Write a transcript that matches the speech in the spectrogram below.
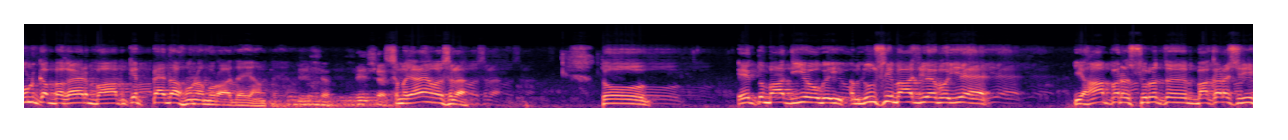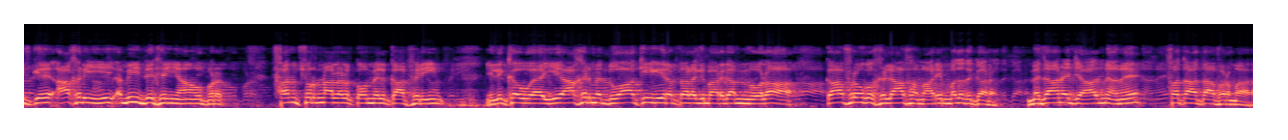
ان کا بغیر باپ کے پیدا ہونا مراد ہے یہاں پہ۔ سمجھ آیا مسئلہ؟ تو ایک تو بات یہ ہو گئی اب دوسری بات جو ہے وہ یہ ہے یہاں پر صورت باقرہ شریف کے آخری ابھی دیکھیں یہاں اوپر۔ فن سرنا القوم الکافرین یہ لکھا ہوا ہے، یہ آخر میں دعا کی گئی، رب تعالیٰ کی بارگاہ میں مولا، کافروں کے خلاف ہماری مدد کر۔ میدان جہاد میں ہمیں فتح عطا فرما۔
